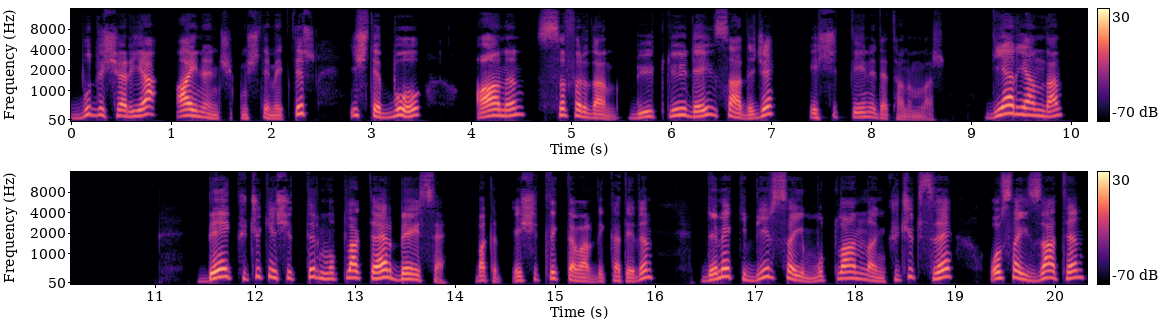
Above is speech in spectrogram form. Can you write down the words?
bu dışarıya aynen çıkmış demektir. İşte bu a'nın sıfırdan büyüklüğü değil sadece eşitliğini de tanımlar. Diğer yandan b küçük eşittir mutlak değer b ise bakın eşitlik de var dikkat edin. Demek ki bir sayı mutlağından küçükse o sayı zaten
